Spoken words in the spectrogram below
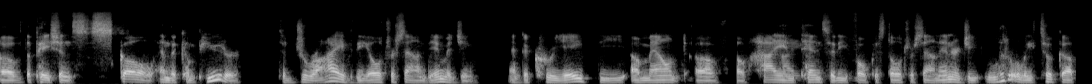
of the patient's skull and the computer to drive the ultrasound imaging and to create the amount of, of high intensity focused ultrasound energy literally took up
